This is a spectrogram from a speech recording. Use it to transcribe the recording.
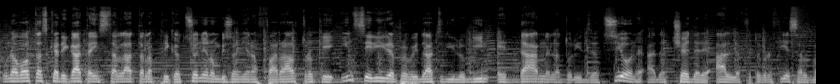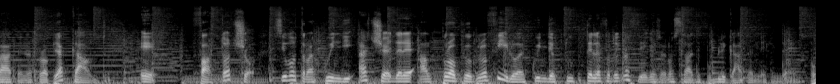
Una volta scaricata e installata l'applicazione non bisognerà far altro che inserire i propri dati di login e darne l'autorizzazione ad accedere alle fotografie salvate nel proprio account e Fatto ciò, si potrà quindi accedere al proprio profilo e quindi a tutte le fotografie che sono state pubblicate nel tempo.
